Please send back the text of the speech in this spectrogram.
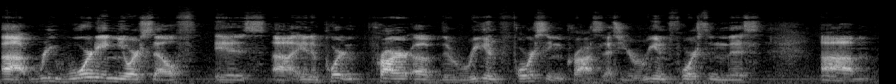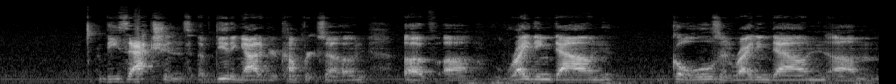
uh, rewarding yourself is uh, an important part of the reinforcing process. You're reinforcing this um, these actions of getting out of your comfort zone, of uh, writing down goals and writing down um,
